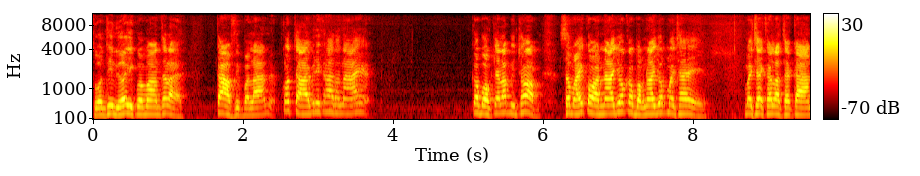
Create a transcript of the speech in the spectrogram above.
ส่วนที่เหลืออีกประมาณเท่าไหร่เก้าสิบกว่าล้านเนี่ยก็จ่ายไปที่ค่าทนาย ก็บอกจะรับผิดชอบ สมัยก่อนนายกก็บอกนายกไม่ใช่ ไม่ใช่ข้าราชการ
